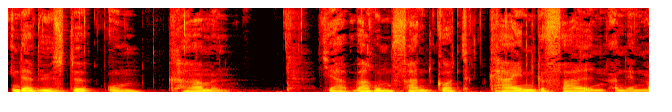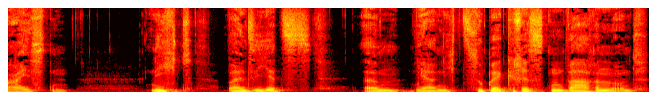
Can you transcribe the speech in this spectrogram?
in der Wüste umkamen. Ja, warum fand Gott kein Gefallen an den meisten? Nicht, weil sie jetzt ähm, ja nicht Superchristen waren und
